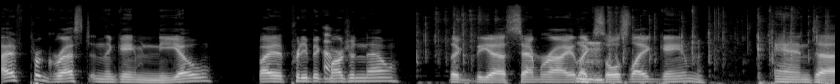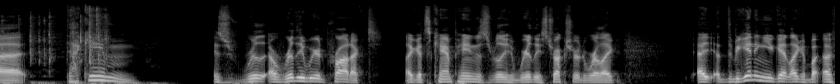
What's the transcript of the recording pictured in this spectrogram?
I've progressed in the game Nioh by a pretty Oh. big margin now. The the uh, samurai like Hmm. Souls like game, and uh, that game is really a really weird product. Like its campaign is really weirdly structured. Where like at at the beginning you get like a, a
